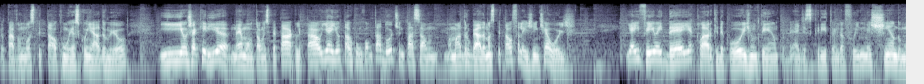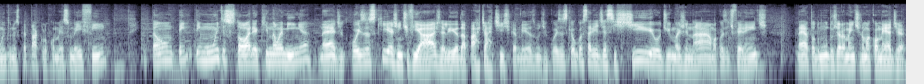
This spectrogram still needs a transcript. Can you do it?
eu tava no hospital com um ex-cunhado meu, e eu já queria né, montar um espetáculo e tal. E aí eu tava com um computador, tinha que passar uma madrugada no hospital. Eu falei, gente, é hoje. E aí veio a ideia, claro que depois de um tempo né, de escrito, ainda fui mexendo muito no espetáculo, começo, meio e fim. Então tem, tem muita história que não é minha, né? De coisas que a gente viaja ali, da parte artística mesmo, de coisas que eu gostaria de assistir ou de imaginar, uma coisa diferente. Né? Todo mundo geralmente numa comédia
